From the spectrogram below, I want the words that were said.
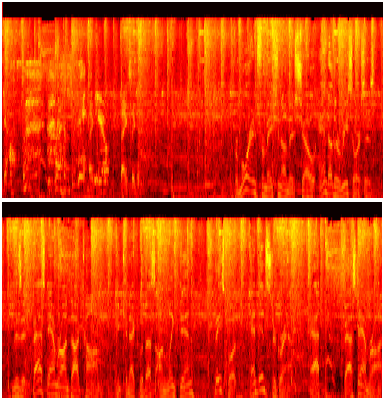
Yes. Thank, Thank you. you. Thanks again. For more information on this show and other resources, visit bastamron.com and connect with us on LinkedIn, Facebook, and Instagram at bastamron.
